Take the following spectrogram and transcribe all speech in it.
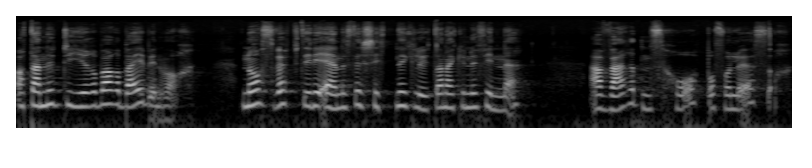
at denne dyrebare babyen vår, nå svøpt i de eneste skitne klutene jeg kunne finne, er verdens håp og forløser.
